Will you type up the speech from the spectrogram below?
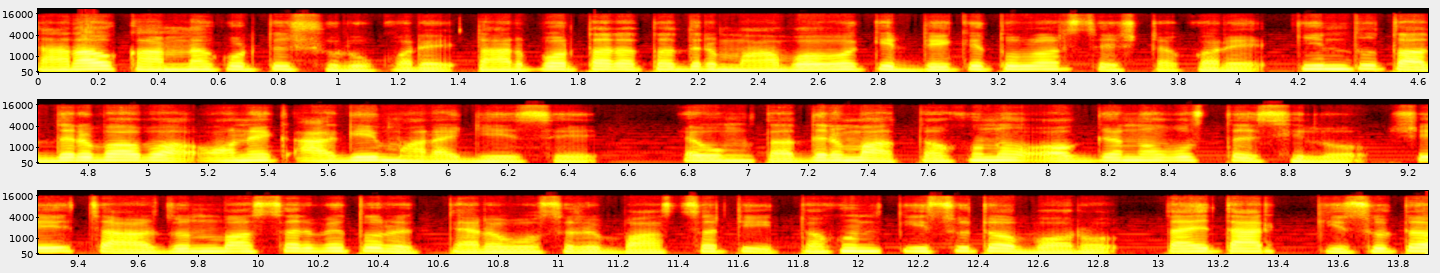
তারাও কান্না করতে শুরু করে। তারপর তারা তাদের মা বাবাকে ডেকে তোলার চেষ্টা করে, কিন্তু তাদের বাবা অনেক আগেই মারা গিয়েছে এবং তাদের মা তখনও অজ্ঞান অবস্থায় ছিল। সেই চারজন বাচ্চার ভেতরে তেরো বছরের বাচ্চাটি তখন কিছুটা বড়, তাই তার কিছুটা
